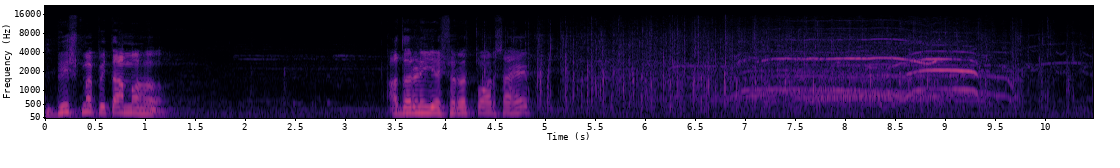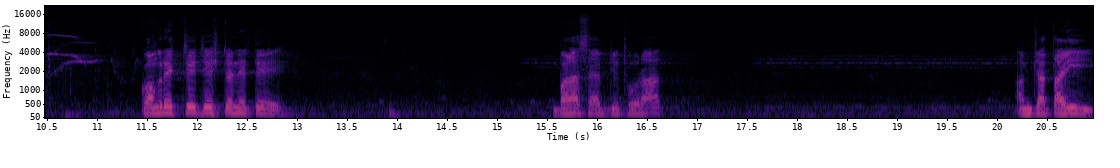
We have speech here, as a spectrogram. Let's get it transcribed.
भीष्म पितामह आदरणीय शरद पवार साहेब काँग्रेसचे ज्येष्ठ नेते बाळासाहेबजी थोरात आमच्या ताई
